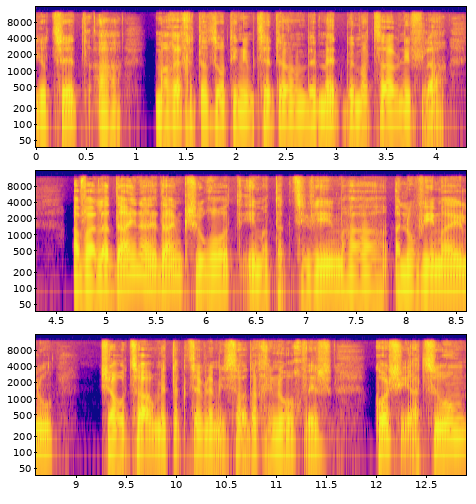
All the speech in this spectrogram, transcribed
יוצאת, המערכת הזאת היא נמצאת היום באמת במצב נפלא. אבל עדיין הידיים קשורות עם התקציבים העלובים האלו, שהאוצר מתקצב למשרד החינוך, ויש קושי עצום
